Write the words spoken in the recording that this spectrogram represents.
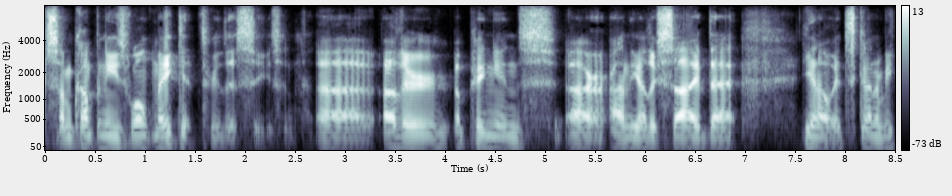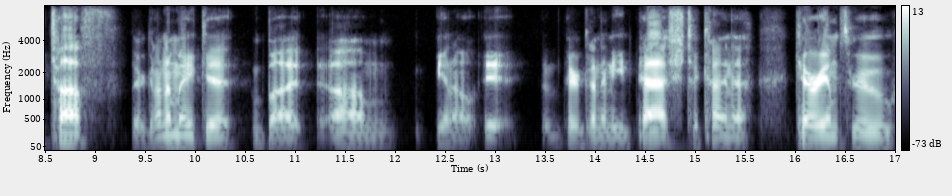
some companies won't make it through this season. Uh, other opinions are on the other side that, you know, it's going to be tough. They're going to make it, but, um, you know, it, they're going to need cash to kind of carry them through,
